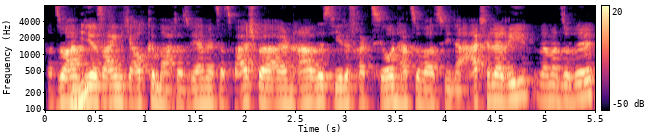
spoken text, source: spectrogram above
Und so haben mhm. wir es eigentlich auch gemacht. Also wir haben jetzt als Beispiel Iron Harvest, jede Fraktion hat sowas wie eine Artillerie, wenn man so will.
